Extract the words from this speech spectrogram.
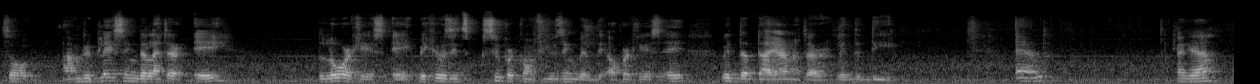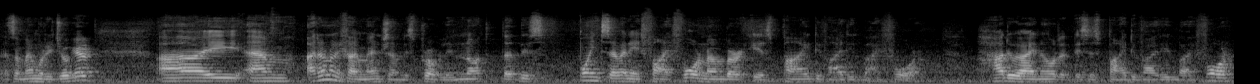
So I'm replacing the letter A, lowercase a, because it's super confusing with the uppercase A, with the diameter, with the D. And again, as a memory jogger, I am, I don't know if I mentioned this, probably not, that this 0.7854 number is pi divided by 4. How do I know that this is pi divided by 4?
